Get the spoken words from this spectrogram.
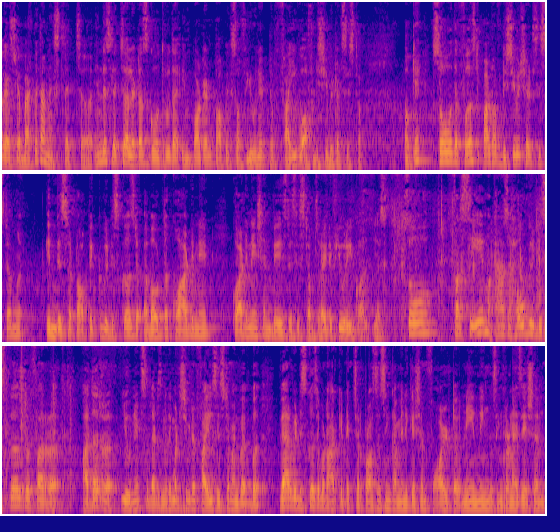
guys, we are back with our next lecture. In this lecture, let us go through the important topics of unit 5 of distributed system. Okay, so the first part of distributed system in this topic we discussed about the coordinate coordination based systems right? If you recall yes. So for same as how we discussed for other units that is nothing but distributed file system and web where we discussed about architecture processing communication fault naming synchronization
